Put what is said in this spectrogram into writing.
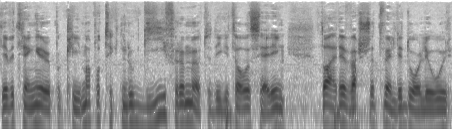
det vi trenger å gjøre på klima, på teknologi for å møte møte digitalisering. Da er revers et veldig dårlig ord.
